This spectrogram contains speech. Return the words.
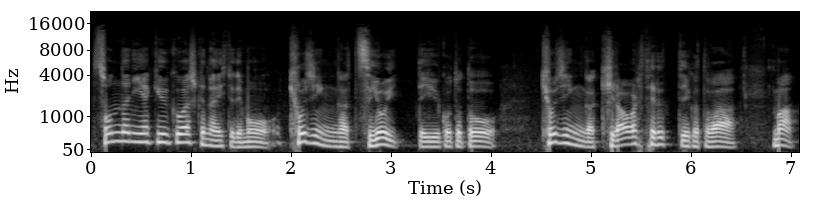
そんなに野球詳しくない人でも、巨人が強いっていうことと、巨人が嫌われてるっていうことは、ま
